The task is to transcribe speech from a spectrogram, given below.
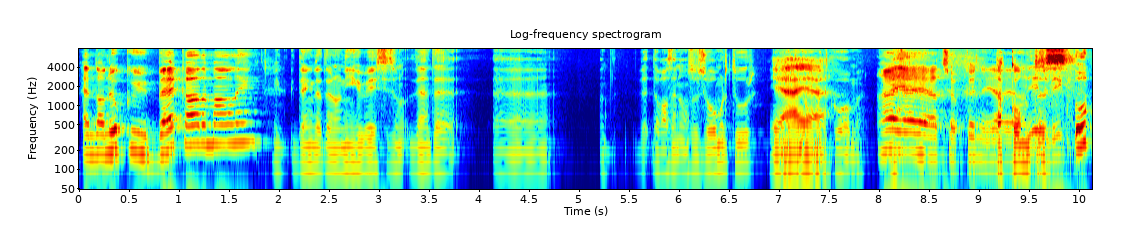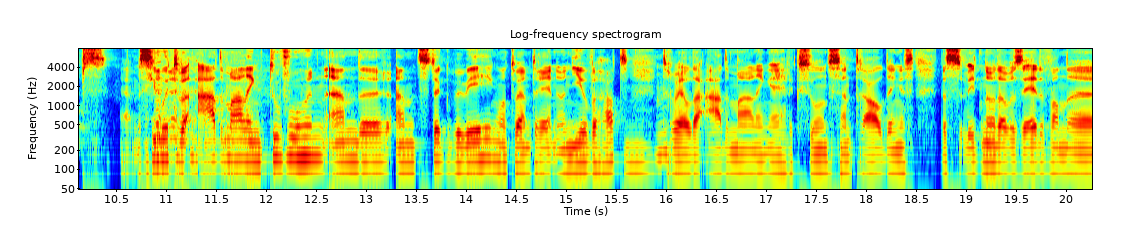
En dan ook je buikademhaling. Ik ik denk dat hij nog niet geweest is. dat, hij, eh, dat was in onze zomertour. Ja, dat hij nog ja. moet komen. Ah ja, ja, het zou kunnen. Ja, dat ja. komt Deze dus. week. Oeps. Ja, misschien moeten we ademhaling toevoegen aan, de, aan het stuk beweging, want we hebben het er eigenlijk nog niet over gehad. Terwijl de ademhaling eigenlijk zo'n centraal ding is. Dat is weet nog dat we zeiden van eh,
